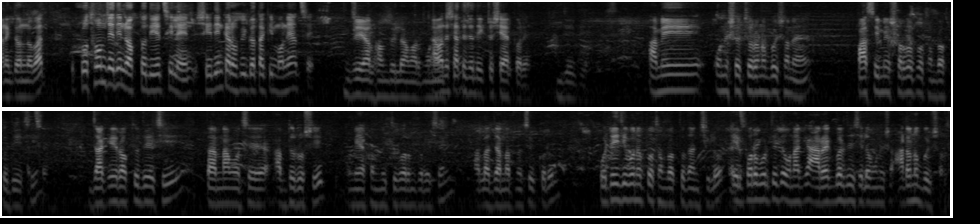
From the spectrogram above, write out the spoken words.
অনেক ধন্যবাদ। প্রথম যেদিন রক্ত দিয়েছিলেন সেই দিনকার অভিজ্ঞতা কি মনে আছে? জি আলহামদুলিল্লাহ আমার মনে আমাদের। সাথে যদি একটু শেয়ার করেন। জি জি। আমি উনিশশো চুরানব্বই সনে পাঁচই মে সর্বপ্রথম রক্ত দিয়েছি। আচ্ছা। যাকে রক্ত দিয়েছি তার নাম হচ্ছে আব্দুর রশিদ। উনি এখন মৃত্যুবরণ করেছেন। আল্লাহ জান্নাত নসিব করুন। ওটাই জীবনের প্রথম রক্তদান ছিল। এর আচ্ছা। পরবর্তীতে ওনাকে আরও একবার দিয়েছিলাম উনিশশো আটানব্বই সালে।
